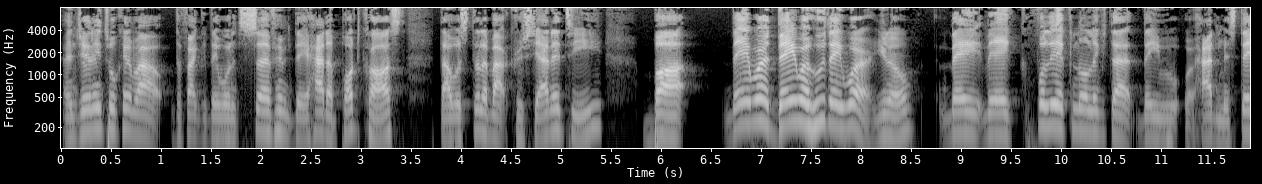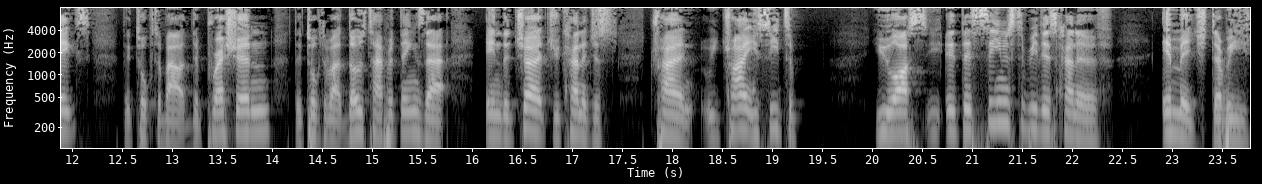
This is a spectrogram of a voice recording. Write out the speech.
and genuinely talking about the fact that they wanted to serve him. They had a podcast that was still about Christianity, but they were, they were who they were, you know, they, they fully acknowledged that they had mistakes. They talked about depression. They talked about those type of things that in the church you kind of just try and we try you see to you are it, there seems to be this kind of image that we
